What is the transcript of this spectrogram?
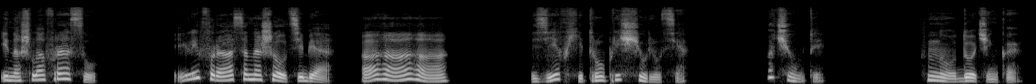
и нашла Фрасу. «Или Фраса нашел тебя. Ага, ага». Зев хитро прищурился. «О чем ты?» «Ну, доченька,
